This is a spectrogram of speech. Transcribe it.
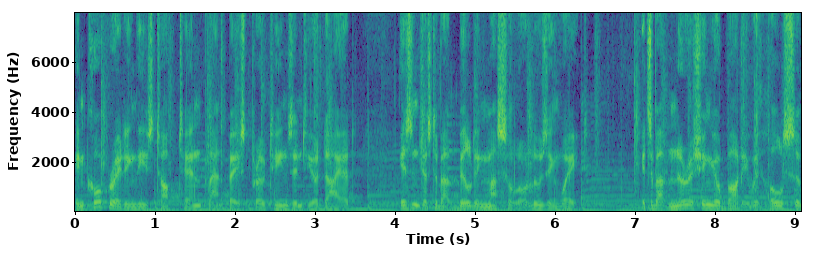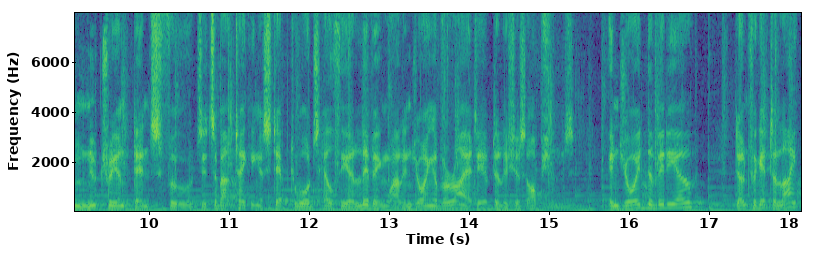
Incorporating these top 10 plant-based proteins into your diet isn't just about building muscle or losing weight. It's about nourishing your body with wholesome, nutrient-dense foods. It's about taking a step towards healthier living while enjoying a variety of delicious options. Enjoyed the video? Don't forget to like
